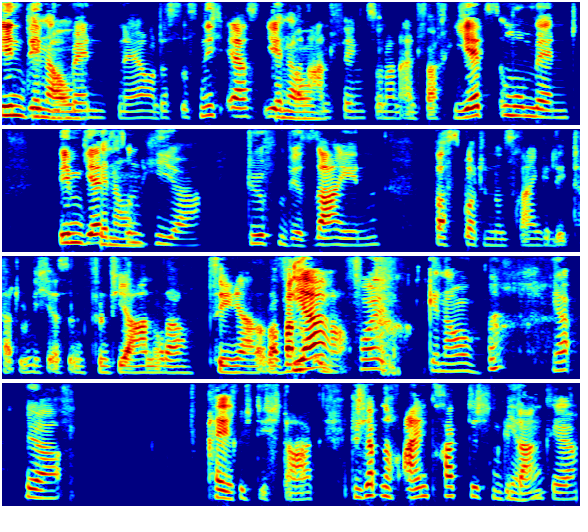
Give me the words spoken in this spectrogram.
in dem genau. Moment. Ne? Und dass das nicht erst irgendwann genau. anfängt, sondern einfach jetzt im Moment, im Jetzt genau. und Hier dürfen wir sein was Gott in uns reingelegt hat und nicht erst in fünf Jahren oder zehn Jahren oder wann ja, auch immer. Ja, voll, genau. Ja. Ja. Hey, richtig stark. Du, ich habe noch einen praktischen Gedanke, ja.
